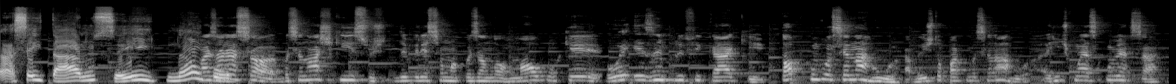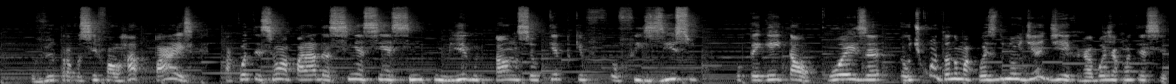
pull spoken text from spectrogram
aceitar, não sei. Não, Mas pô. olha só, você não acha que isso deveria ser uma coisa normal? Porque, vou exemplificar aqui. Topo com você na rua, acabei de topar com você na rua. A gente começa a conversar. Eu viro pra você e falo, rapaz, aconteceu uma parada assim, assim, assim comigo, tal, não sei o quê, porque eu fiz isso, eu peguei tal coisa. Eu te contando uma coisa do meu dia a dia que acabou de acontecer.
